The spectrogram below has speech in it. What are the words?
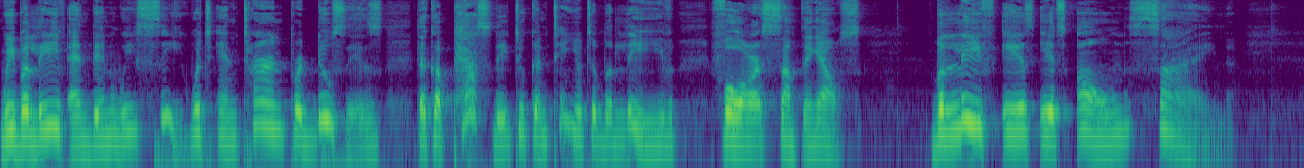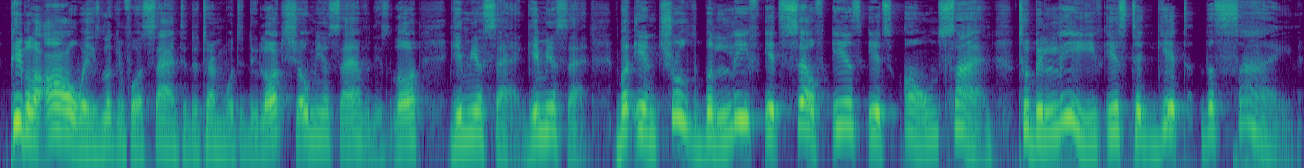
We believe and then we see, which in turn produces the capacity to continue to believe for something else. Belief is its own sign. People are always looking for a sign to determine what to do. Lord, show me a sign for this. Lord, give me a sign. Give me a sign. But in truth, belief itself is its own sign. To believe is to get the sign.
